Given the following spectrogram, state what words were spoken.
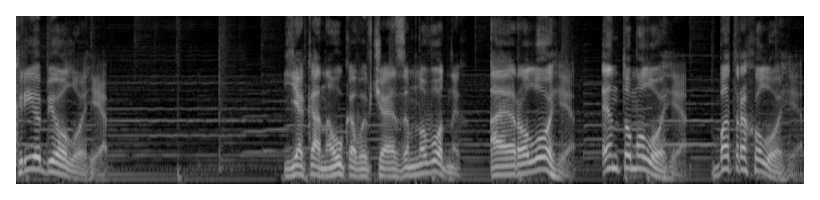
Кріобіологія. Яка наука вивчає земноводних? Аерологія, ентомологія, батрахологія.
